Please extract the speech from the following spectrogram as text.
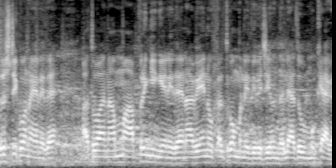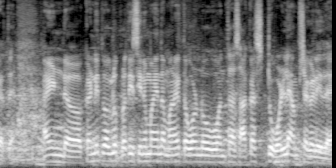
ದೃಷ್ಟಿಕೋನ ಏನಿದೆ, ಅಥವಾ ನಮ್ಮ ಅಪ್ರಿಂಗಿಂಗ್ ಏನಿದೆ, ನಾವೇನು ಕಲ್ತ್ಕೊಂಡ್ಬಂದಿದ್ದೀವಿ ಜೀವನದಲ್ಲಿ, ಅದು ಮುಖ್ಯ ಆಗುತ್ತೆ. ಆ್ಯಂಡ್ ಖಂಡಿತವಾಗ್ಲೂ ಪ್ರತಿ ಸಿನಿಮಾಯಿಂದ ಮನೆಗೆ ತೊಗೊಂಡು ಹೋಗುವಂಥ ಸಾಕಷ್ಟು ಒಳ್ಳೆ ಅಂಶಗಳಿದೆ.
